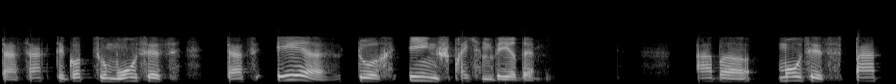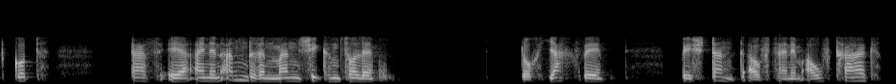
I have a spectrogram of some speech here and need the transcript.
Da sagte Gott zu Moses, dass er durch ihn sprechen werde. Aber Moses bat Gott, dass er einen anderen Mann schicken solle. Doch Jahwe bestand auf seinem Auftrag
